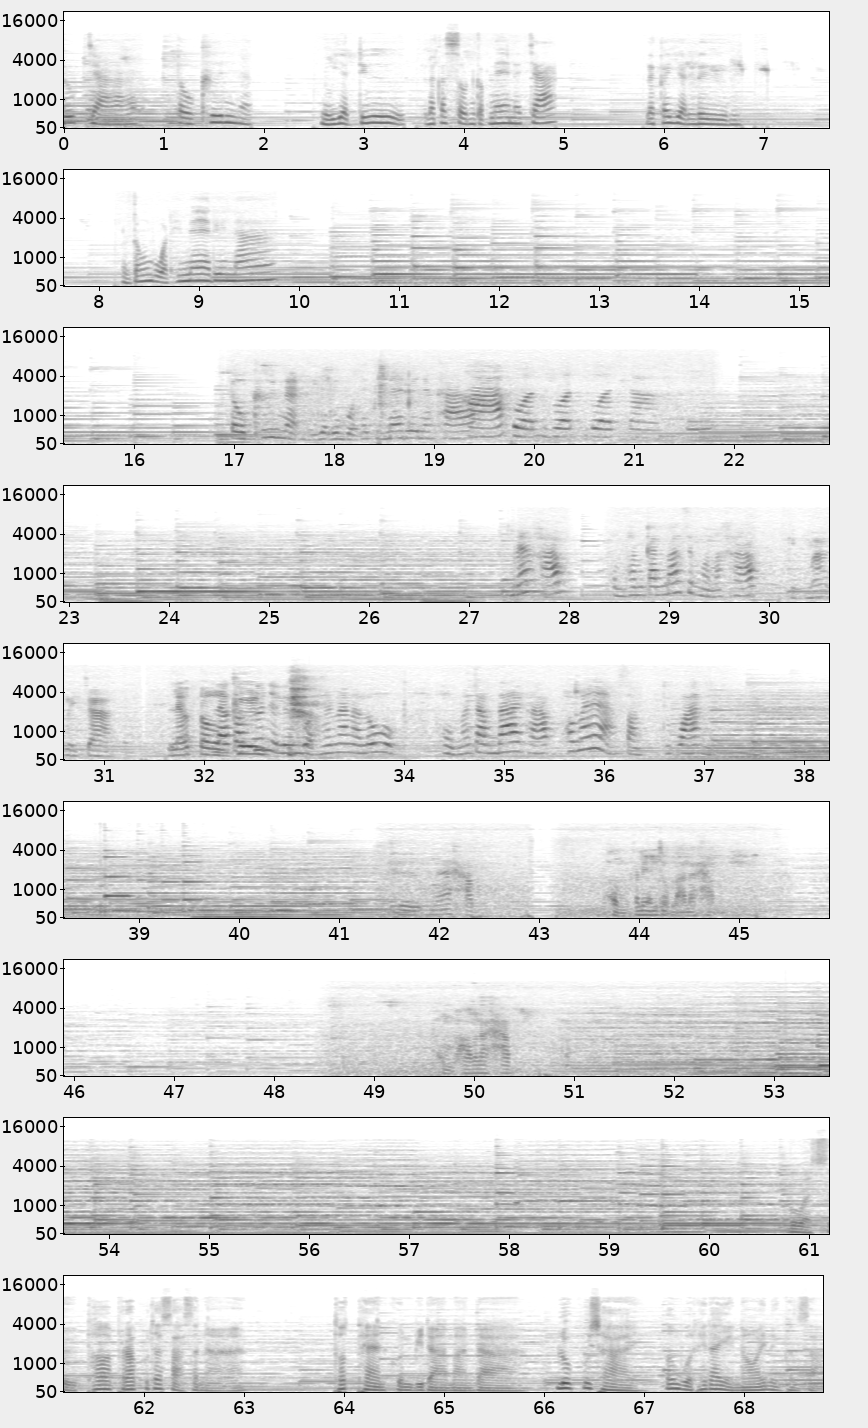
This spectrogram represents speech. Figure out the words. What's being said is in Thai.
ลูกจ๋าโตขึ้นน่ะหนูอย่าดื้อแล้วก็ซนกับแม่นะจ๊ะ แล้วก็อย่าลืม หนูต้องบวชให้แม่ด้วยนะ โตขึ้นน่ะหนูอย่าลืมบวชให้คุณแม่ด้วยนะคะครับวดปวดปวดตา ผมทำการบ้านเสร็จหมดแล้วครับ เก่งมากเลยจ้ะแล้วโตแล้วก็ขึ้นขึ้นอย่าลืมบวชให้แม่นะลูก ผมมาจำได้ครับ เพราะแม่สอนทุกวัน คือแม่ครับ ผมก็เรียนจบแล้วนะครับ ผมพร้อมแล้วครับบ วชสืบทอดพระพุทธศาสนา ทดแทนคุณบิดามารดา ลูกผู้ชายต้องบวชให้ได้อย่างน้อยหนึ่งพรรษา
